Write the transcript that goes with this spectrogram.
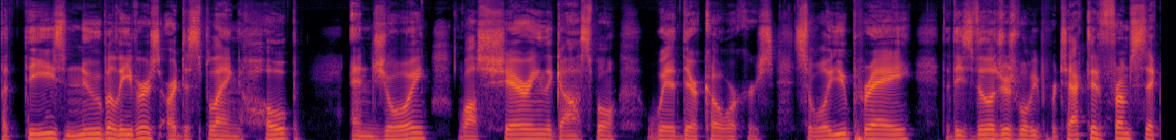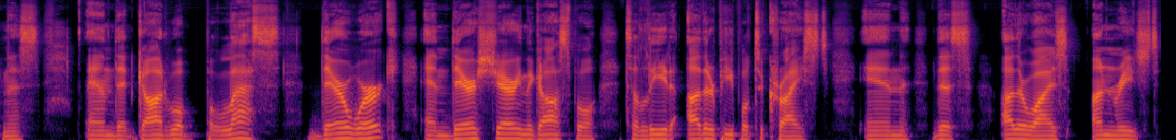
But these new believers are displaying hope and joy while sharing the gospel with their coworkers. So, will you pray that these villagers will be protected from sickness and that God will bless their work and their sharing the gospel to lead other people to Christ in this otherwise unreached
